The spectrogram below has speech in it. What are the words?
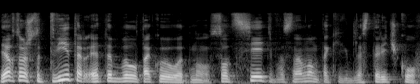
Дело в том, что Twitter — это был такой вот, ну, соцсеть в основном таких для старичков.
